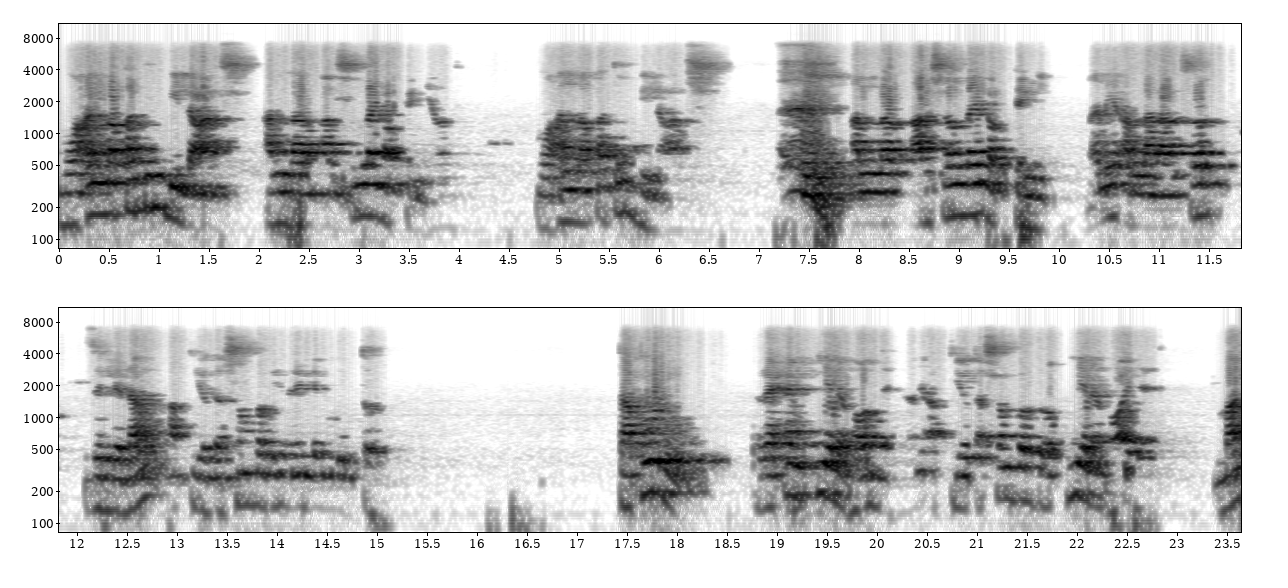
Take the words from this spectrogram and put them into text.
মুআল্লাকাতুন বিল আরশ। আল্লাহর আরশুল্লাহ নকশিয়া মুআল্লাকাতুন বিল আরশ। আল্লাহর আরশুল্লাহ নকশিয়া মানে আল্লাহর আরশ জেলেদার আত্মীয়তার সম্পর্কে রেহেম দেয় মানে সম্পর্ক ভয় মান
